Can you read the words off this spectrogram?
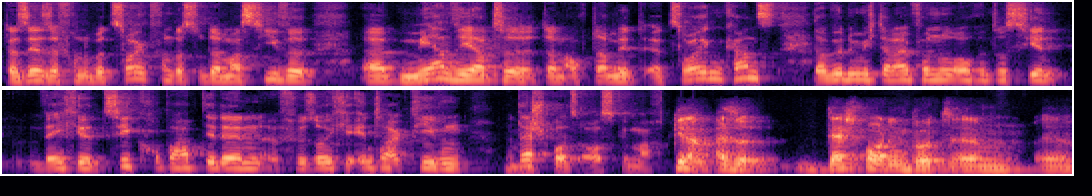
da sehr, sehr von überzeugt, von dass du da massive äh, Mehrwerte dann auch damit erzeugen kannst. Da würde mich dann einfach nur auch interessieren, welche Zielgruppe habt ihr denn für solche interaktiven Dashboards ausgemacht? Genau, also Dashboarding wird, ähm, äh,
